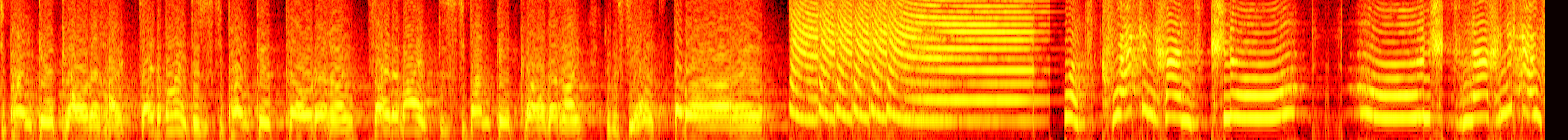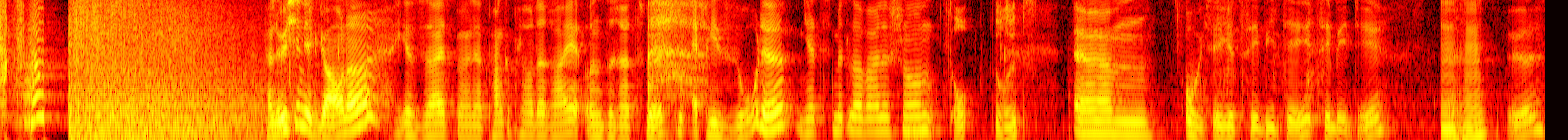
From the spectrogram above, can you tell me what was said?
ist die Panke-Plauderei. Sei dabei, das ist die Panke-Plauderei. Sei dabei, das ist die Panke-Plauderei. Du bist jetzt dabei. What's crackin', Hans Klo? Und nach Nacht. Hallöchen, ihr Gauner. Ihr seid bei der Panke-Plauderei unserer zwölften Episode. Jetzt mittlerweile schon. Oh, Rülps. Ähm, oh, ich sehe hier CBD, CBD. Äh, Öl.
